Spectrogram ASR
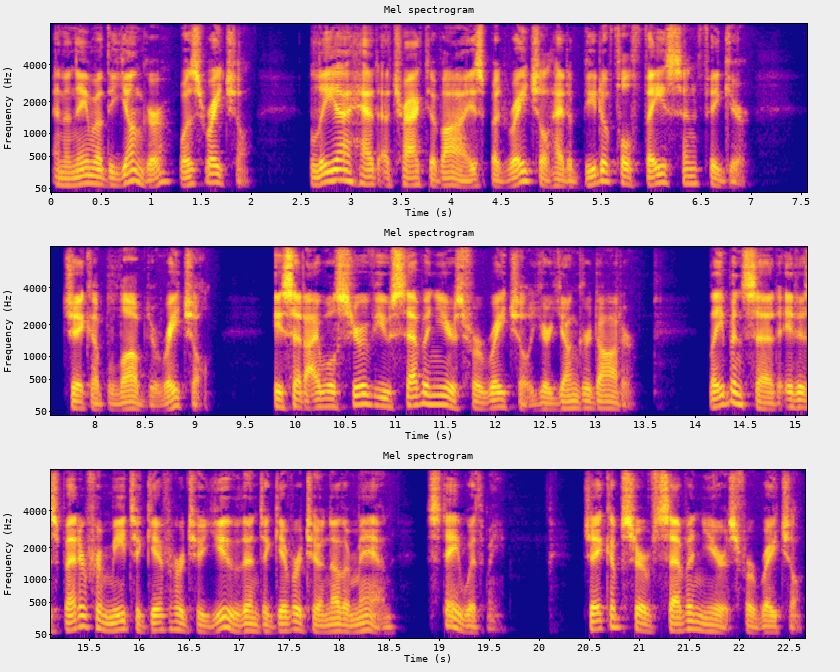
and the name of the younger was Rachel. Leah had attractive eyes, but Rachel had a beautiful face and figure. Jacob loved Rachel. He said, I will serve you seven years for Rachel, your younger daughter. Laban said, It is better for me to give her to you than to give her to another man. Stay with me. Jacob served seven years for Rachel.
